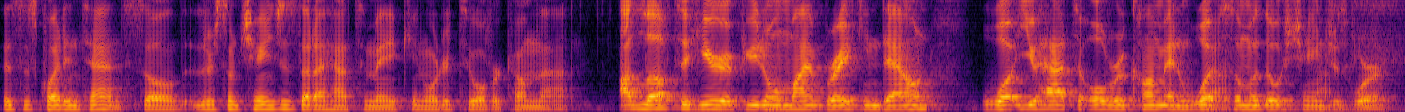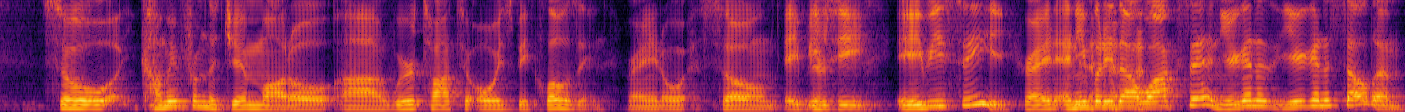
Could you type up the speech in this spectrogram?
this is quite intense. So there's some changes that I had to make in order to overcome that. I'd love to hear if you don't mind breaking down what you had to overcome and what some of those changes were. So coming from the gym model, uh, we're taught to always be closing, right? So ABC. ABC, right? Anybody that walks in, you're gonna you're gonna sell them,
